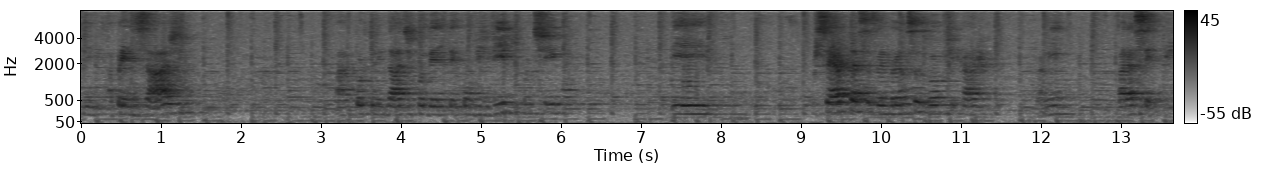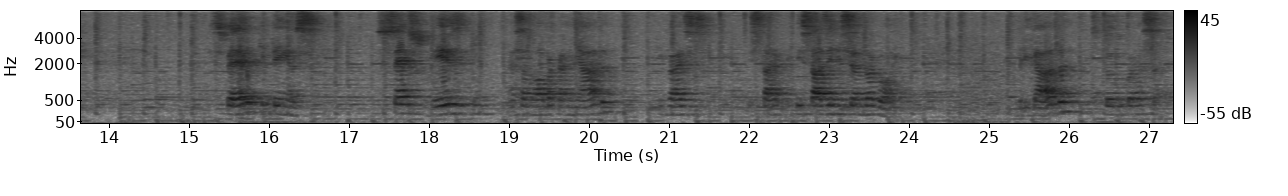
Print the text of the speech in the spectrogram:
de aprendizagem, a oportunidade de poder ter convivido contigo e, por certo, essas lembranças vão ficar para mim para sempre. Espero que tenhas sucesso, êxito nessa nova caminhada que vais estar, estás iniciando agora. Obrigada de todo o coração.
